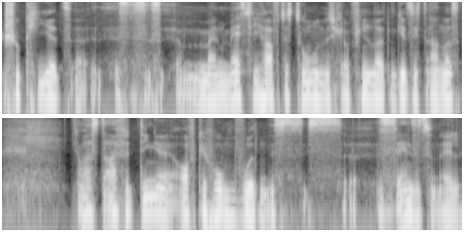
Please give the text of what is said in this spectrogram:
schockiert. Es ist mein messihaftes Tun und ich glaube, vielen Leuten geht es nicht anders was da für Dinge aufgehoben wurden, ist, ist, ist äh, sensationell.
